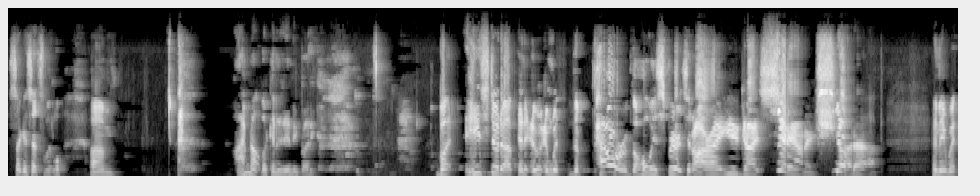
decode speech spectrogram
So I guess that's little. Um, I'm not looking at anybody. But he stood up and, and with the power of the Holy Spirit said, All right, you guys, sit down and shut up. And they went,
